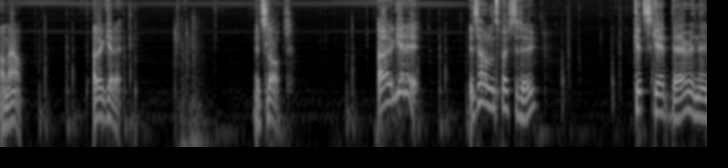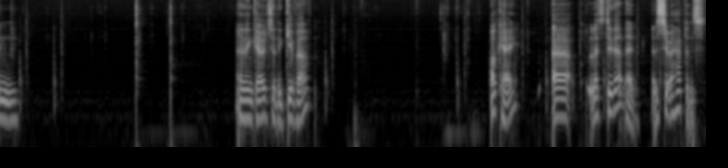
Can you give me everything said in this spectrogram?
I'm out. I don't get it. It's locked. I don't get it. Is that all I'm supposed to do? Get scared there and then... And then go to the give up? Okay. Uh, let's do that then. Let's see what happens.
